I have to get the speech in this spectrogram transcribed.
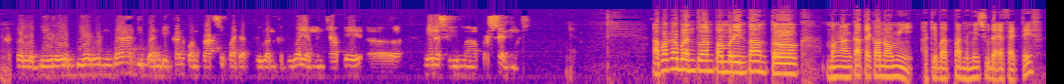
atau lebih lebih rendah dibandingkan kontraksi pada triwulan kedua yang mencapai eh, minus 5 persen mas. Apakah bantuan pemerintah untuk mengangkat ekonomi akibat pandemi sudah efektif?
